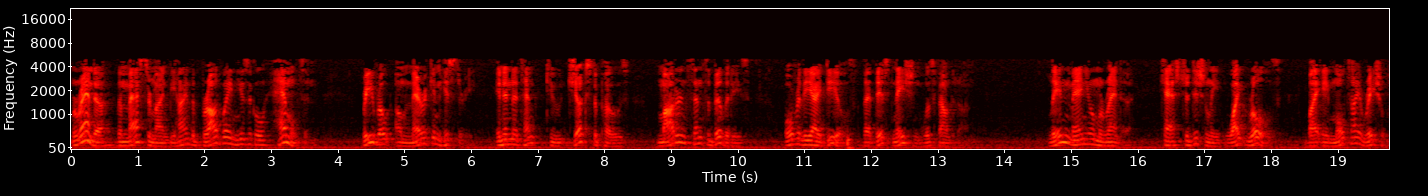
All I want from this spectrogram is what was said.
Miranda, the mastermind behind the Broadway musical Hamilton, rewrote American history in an attempt to juxtapose modern sensibilities over the ideals that this nation was founded on. Lin Manuel Miranda cast traditionally white roles by a multiracial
